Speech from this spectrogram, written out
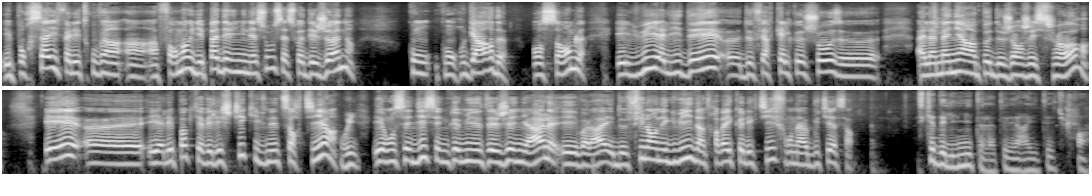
Et pour ça, il fallait trouver un, format où il n'y ait pas d'élimination, où ça soit des jeunes qu'on regarde ensemble. Et lui a l'idée de faire quelque chose à la manière un peu de Georges Shore. Et, et à l'époque, il y avait les ch'tis qui venaient de sortir. Oui. Et on s'est dit, c'est une communauté géniale. Et voilà, et de fil en aiguille, d'un travail collectif, on a abouti à ça. Qu'il y a des limites à la télé-réalité, tu crois?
